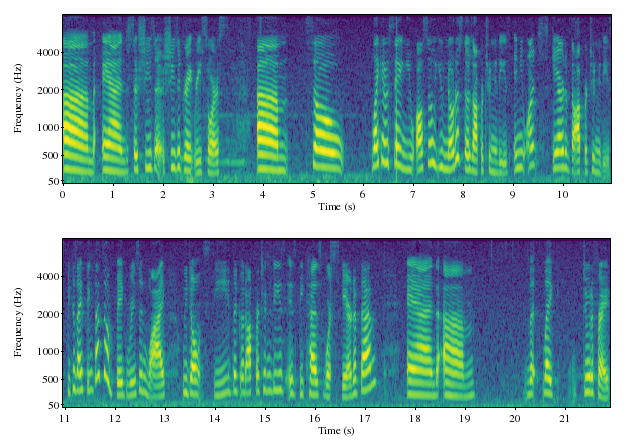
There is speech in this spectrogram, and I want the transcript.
Um, and so she's a she's a great resource. Um, so like I was saying, you also you notice those opportunities and you aren't scared of the opportunities because I think that's a big reason why we don't see the good opportunities is because we're scared of them and um, like do it afraid.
